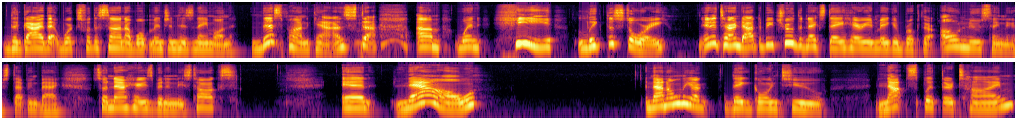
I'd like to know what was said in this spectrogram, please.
the guy that works for the Sun, I won't mention his name on this podcast, um, when he leaked the story, and it turned out to be true. The next day, Harry and Meghan broke their own news saying they're stepping back. So now Harry's been in these talks. And now, not only are they going to not split their time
